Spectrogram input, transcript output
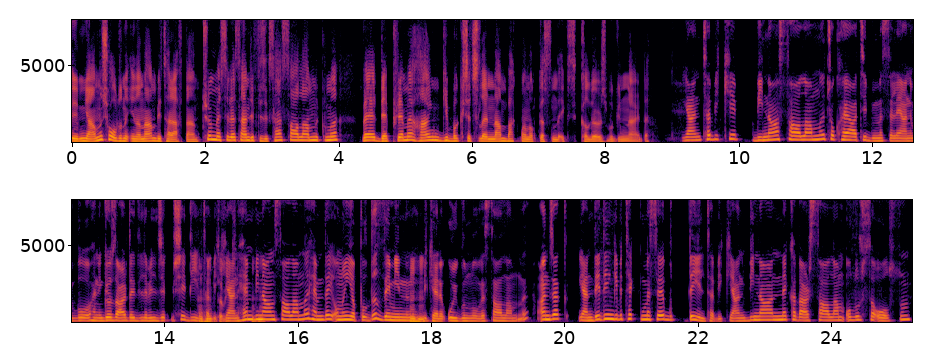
yanlış olduğunu inanan bir taraftan. Tüm mesele sence fiziksel sağlamlık mı ve depreme hangi bakış açılarından bakma noktasında eksik kalıyoruz bugünlerde? Yani tabii ki bina sağlamlığı çok hayati bir mesele yani bu hani göz ardı edilebilecek bir şey değil tabii, tabii ki. Yani hem binanın sağlamlığı hem de onun yapıldığı zeminin bir kere uygunluğu ve sağlamlığı. Ancak yani dediğin gibi tek mesele bu değil tabii ki. Yani bina ne kadar sağlam olursa olsun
